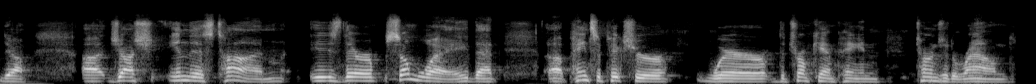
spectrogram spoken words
Yeah, uh, Josh, in this time, is there some way that uh, paints a picture where the Trump campaign turns it around,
